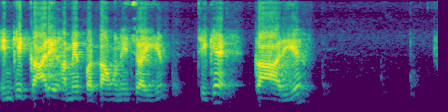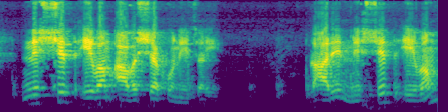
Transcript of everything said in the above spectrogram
इनके कार्य हमें पता होने चाहिए, ठीक है? कार्य निश्चित एवं आवश्यक होने चाहिए। कार्य निश्चित एवं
